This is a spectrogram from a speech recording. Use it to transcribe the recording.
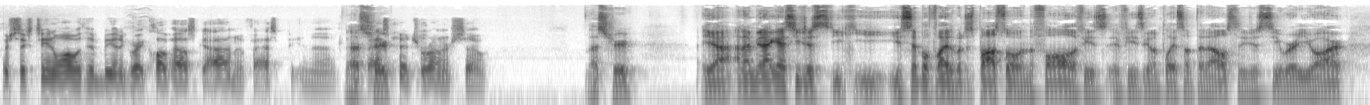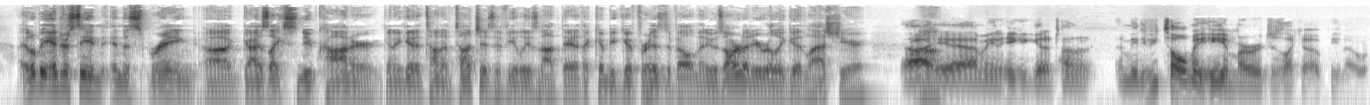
They're- sixteen and one with him being a great clubhouse guy and a fast and a That's fast true. pitch runner. So That's true. Yeah, and I mean, I guess you just you, you you simplify as much as possible in the fall if he's if he's going to play something else, and you just see where you are. It'll be interesting in the spring. Uh, guys like Snoop Connor going to get a ton of touches if Ealy's not there. That could be good for his development. He was already really good last year. Uh, yeah, I mean, he could get a ton of. I mean, if you told me he emerged as like a you know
